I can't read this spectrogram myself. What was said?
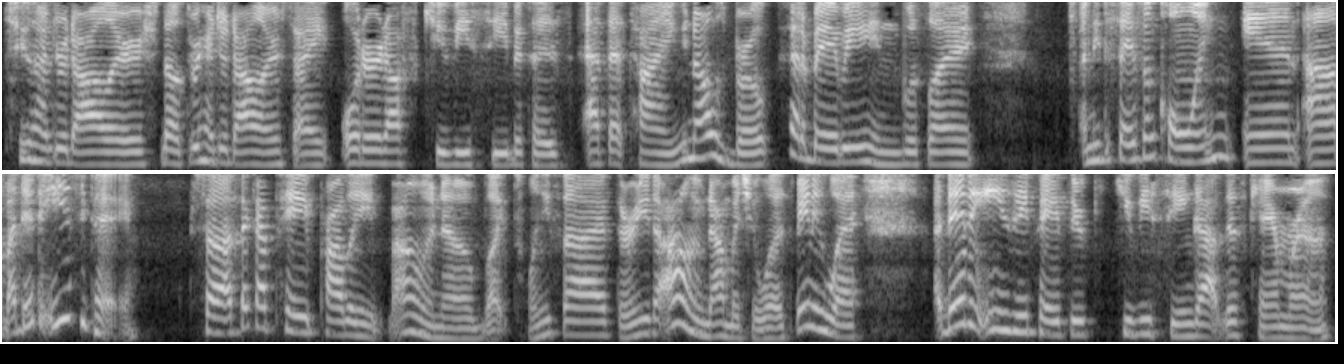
two hundred dollars, no three hundred dollars. I ordered it off QVC because at that time, you know, I was broke, had a baby, and was like, I need to save some coin, and um, I did an easy pay. So I think I paid probably, I don't know, like 25 30 I don't even know how much it was. But anyway, I did an easy pay through QVC and got this camera.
